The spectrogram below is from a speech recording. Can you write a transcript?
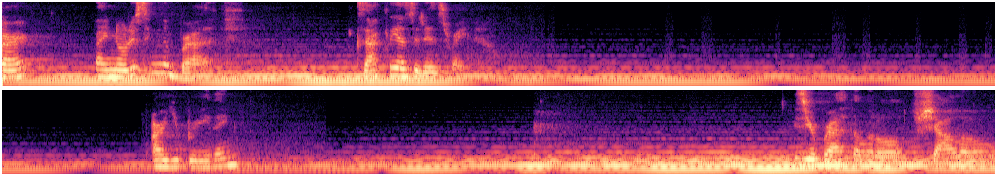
start by noticing the breath exactly as it is right now. Are you breathing? Is your breath a little shallow?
